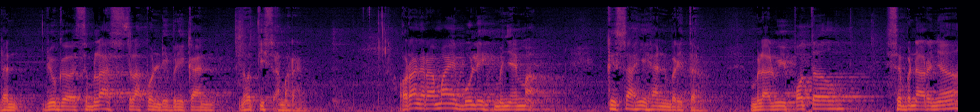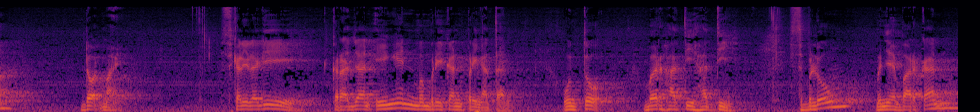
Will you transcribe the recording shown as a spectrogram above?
dan juga sebelas telah pun diberikan notis amaran. Orang ramai boleh menyemak kesahihan berita melalui portal sebenarnya .my. Sekali lagi, kerajaan ingin memberikan peringatan untuk berhati-hati sebelum menyebarkan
